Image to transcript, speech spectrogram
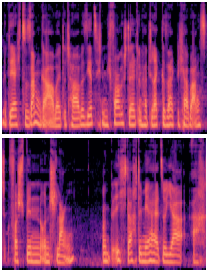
mit der ich zusammengearbeitet habe. Sie hat sich nämlich vorgestellt und hat direkt gesagt, ich habe Angst vor Spinnen und Schlangen. Und ich dachte mir halt so, ja, ach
